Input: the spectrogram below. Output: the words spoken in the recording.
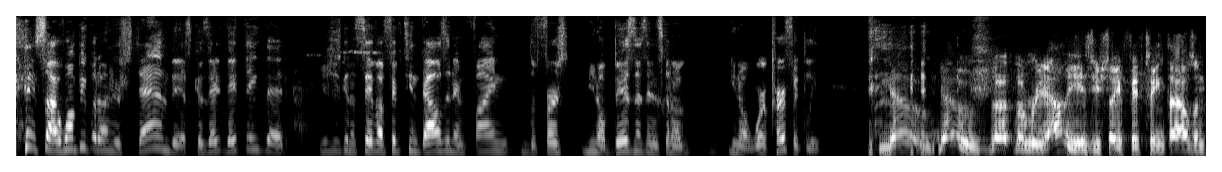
so I want people to understand this because they, they think that you're just gonna save up fifteen thousand and find the first you know business and it's gonna you know work perfectly. no, no. The the reality is, you save fifteen thousand,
